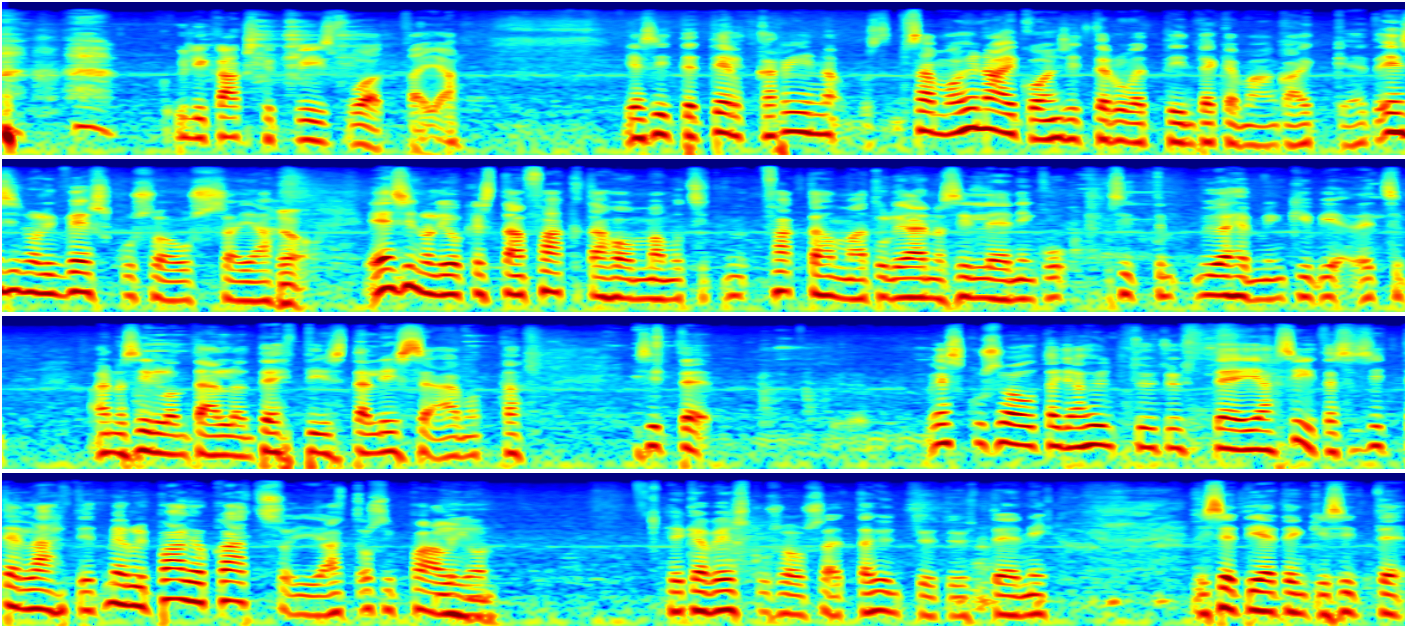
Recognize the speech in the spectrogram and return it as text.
yli 25 vuotta ja Ja sitten telkkariin samoihin aikoihin sitten ruvettiin tekemään kaikkea. Et ensin oli Veskusoussa ja Joo. ensin oli oikeastaan faktahomma, mutta sitten faktahommaa tuli aina silleen niin kuin sitten myöhemminkin, että se aina silloin tällöin tehtiin sitä lisää, mutta sitten Veskusouta ja hynttyyt yhteen ja siitä se sitten lähti. Et meillä oli paljon katsojia, tosi paljon, mm. sekä Veskusoussa että hynttyyt yhteen, niin, niin se tietenkin sitten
